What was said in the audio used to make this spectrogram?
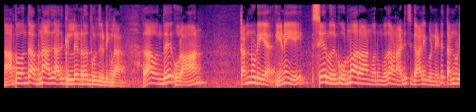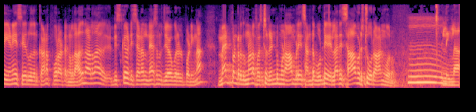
அப்போ வந்து அப்படின்னா அது அதுக்கு இல்லைன்றதை புரிஞ்சுக்கிட்டீங்களா? அதாவது வந்து ஒரு ஆண் தன்னுடைய இணையை சேருவதற்கு ஒன்று ஆண் வரும்போது அவனை அடித்து காலி பண்ணிட்டு தன்னுடைய இணையை சேருவதற்கான போராட்டங்கள் தான். அதனால தான் டிஸ்கவரி சேனல் நேஷனல் ஜியோகிரல் போனீங்கன்னா மேட் பண்ணுறதுக்கு முன்னால் ஃபஸ்ட்டு ரெண்டு மூணு ஆம்பளையும் சண்டை போட்டு எல்லாத்தையும் சாவடிச்சுட்டு ஒரு ஆண் வரும். இல்லைங்களா?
